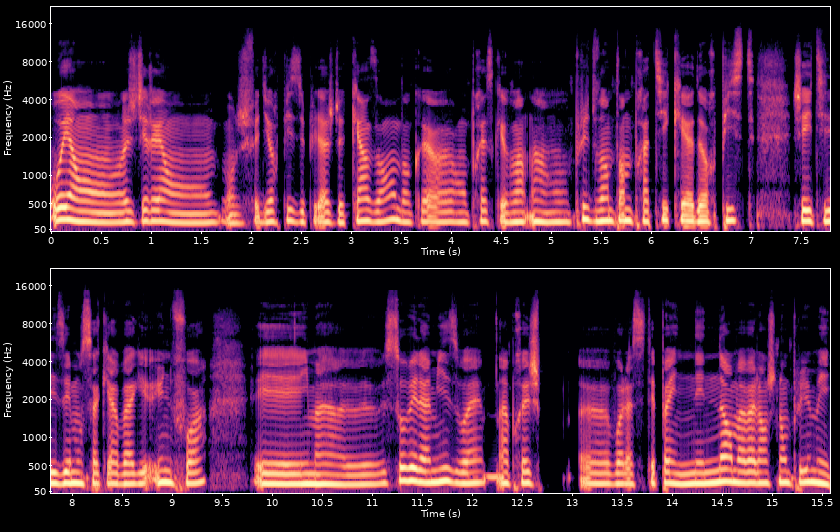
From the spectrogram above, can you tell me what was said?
Oui, en, je dirais en. Je fais du hors-piste depuis l'âge de 15 ans, donc euh, en presque 20, en plus de 20 ans de pratique de hors-piste, j'ai utilisé mon sac airbag une fois et il m'a euh, sauvé la mise, ouais. Après, je, euh, voilà, c'était pas une énorme avalanche non plus, mais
